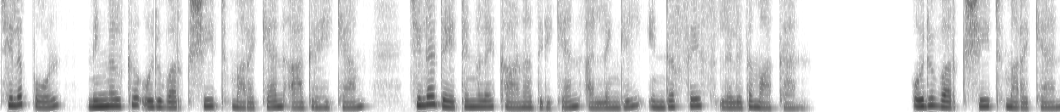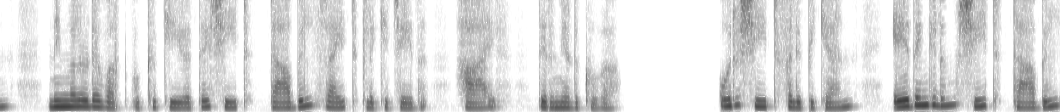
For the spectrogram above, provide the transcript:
ചിലപ്പോൾ നിങ്ങൾക്ക് ഒരു വർക്ക്ഷീറ്റ് മറയ്ക്കാൻ ആഗ്രഹിക്കാം. ചില ഡേറ്റങ്ങളെ കാണാതിരിക്കാൻ അല്ലെങ്കിൽ ഇന്റർഫേസ് ലളിതമാക്കാൻ. ഒരു വർക്ക്ഷീറ്റ് മറയ്ക്കാൻ നിങ്ങളുടെ വർക്ക്ബുക്ക് കീഴത്തെ ഷീറ്റ് ടാബിൽ റൈറ്റ് ക്ലിക്ക് ചെയ്ത് ഹായ് തിരഞ്ഞെടുക്കുക. ഒരു ഷീറ്റ് ഫലിപ്പിക്കാൻ ഏതെങ്കിലും ഷീറ്റ് ടാബിൽ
